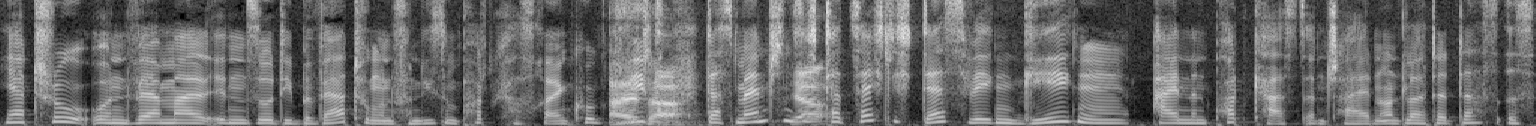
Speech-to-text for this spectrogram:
Ja, true. Und wer mal in so die Bewertungen von diesem Podcast reinguckt, Alter. sieht, dass Menschen Ja. sich tatsächlich deswegen gegen einen Podcast entscheiden. Und Leute, das ist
